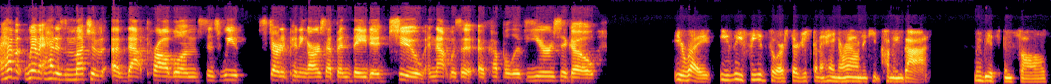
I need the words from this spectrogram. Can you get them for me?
I haven't we haven't had as much of, of that problem since we started pinning ours up and they did too. And that was a, a couple of years ago you're right. Easy feed source. They're just going to hang around and keep coming back. Maybe it's been solved.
